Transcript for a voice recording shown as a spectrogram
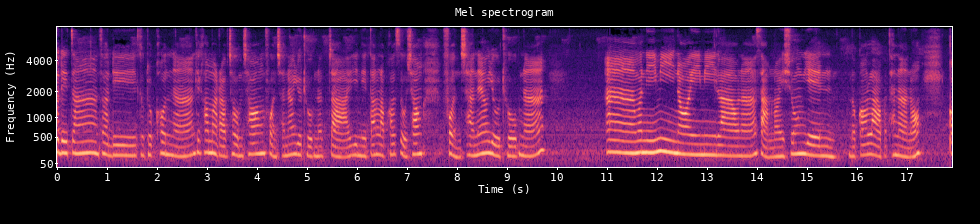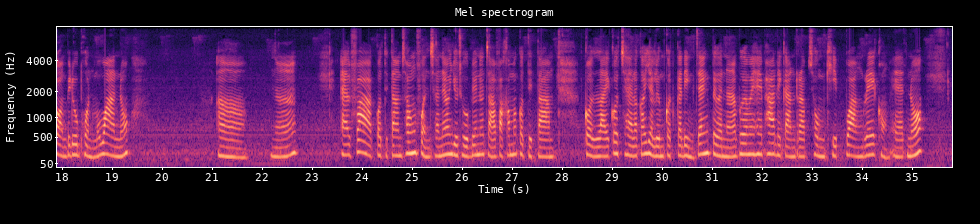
วัสดีจ้า สวัสดีทุกๆคนนะ ที่เข้ามารับชมช่องฝนชาแนล YouTube นะจ๊ะ ยินดีต้อนรับเข้าสู่ช่องฝนชาแนล YouTube นะอ่าวันนี้มีนอยมีลาวนะสามนอยช่วงเย็น แล้วก็ลาวพัฒนาเนาะก่อนไปดูผลเมื่อวานเนาะอ่านะแอดฝากกดติดตามช่องฝนชาแนล YouTube ด้วยนะจ๊ะ ฝากเข้ามากดติดตาม กดไลค์กดแชร์แล้วก็อย่าลืมกดกระดิ่งแจ้งเตือนนะ เพื่อไม่ให้พลาดในการรับชมคลิปวางเลขของแอดเนาะ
